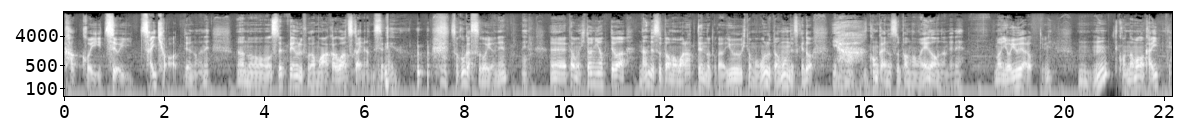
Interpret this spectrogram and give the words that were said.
かっこいい強い最強っていうのがねあのステッペンウルフがもう赤子扱いなんですよね。そこがすごいよねね、えー、多分人によってはなんでスーパーマン笑ってんのとか言う人もおるとは思うんですけどいやー今回のスーパーマンは笑顔なんでね。まあ余裕やろっていうね。うんうんこんなものかいって。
